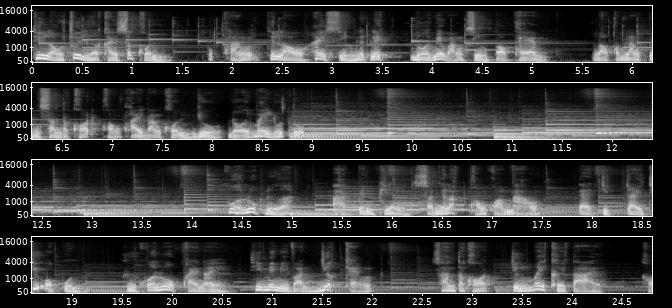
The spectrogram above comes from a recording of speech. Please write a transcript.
ที่เราช่วยเหลือใครสักคน ทุกครั้งที่เราให้สิ่งเล็กๆ โดยไม่หวังสิ่งตอบแทน เรากำลังเป็นซันตาคลอสของใครบางคนอยู่โดยไม่รู้ตัวขั้วโลกเหนืออาจเป็นเพียงสัญลักษณ์ของความหนาว แต่จิตใจที่อบอุ่น คือขั้วโลกภายในที่ไม่มีวันเยือกแข็งซานตาคอสจึงไม่เคยตาย เขา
